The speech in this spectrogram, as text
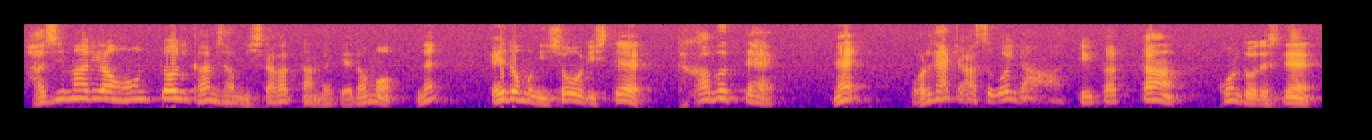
始まりは本当に神様に従ったんだけれども、ね、エドムに勝利して、高ぶって、ね、俺たちはすごいんだって言ったった今度ですね、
